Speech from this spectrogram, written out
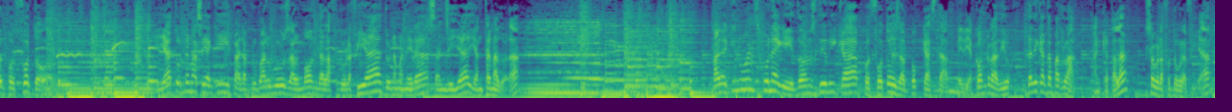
Al Postfoto. Ja tornem a ser aquí per aprovar-vos al món de la fotografia d'una manera senzilla i entenedora. Per a qui no ens conegui, doncs dir-li que Podfoto és el podcast de Mediacom Ràdio dedicat a parlar en català sobre fotografia.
